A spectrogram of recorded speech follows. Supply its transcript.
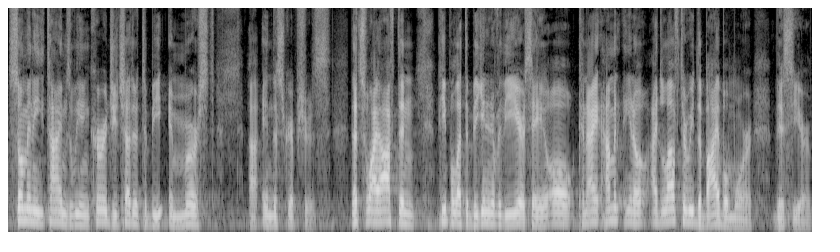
so many times we encourage each other to be immersed uh, in the scriptures. That's why often people at the beginning of the year say, "Oh, can I? How many? You know, I'd love to read the Bible more this year."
